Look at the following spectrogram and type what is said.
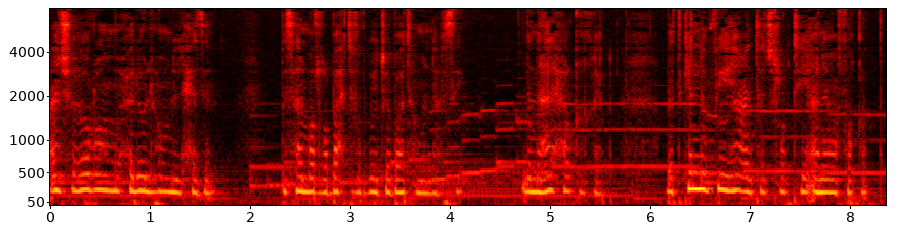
عن شعورهم وحلولهم للحزن. بس هالمرة بحتفظ بإجاباتهم لنفسي لأن هالحلقة غير. بتكلم فيها عن تجربتي أنا فقط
